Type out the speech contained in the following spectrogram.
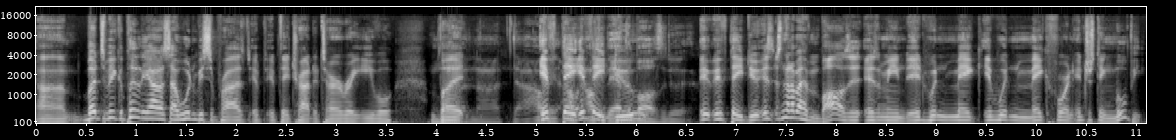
Um, but to be completely honest, I wouldn't be surprised if, if they tried to turn Rey evil. But I don't if they if they think have the do balls to do it. If, if they do, it's, it's not about having balls. It, it- I mean, it wouldn't make it wouldn't make for an interesting movie.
